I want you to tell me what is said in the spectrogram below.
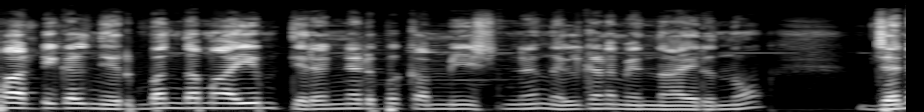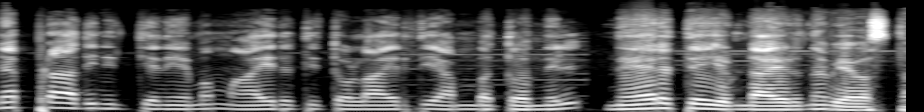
പാർട്ടികൾ നിർബന്ധമായും തിരഞ്ഞെടുപ്പ് കമ്മീഷന് നൽകണമെന്നായിരുന്നു ജനപ്രാതിനിധ്യ നിയമം ആയിരത്തി തൊള്ളായിരത്തി അമ്പത്തൊന്നിൽ നേരത്തെയുണ്ടായിരുന്ന വ്യവസ്ഥ.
